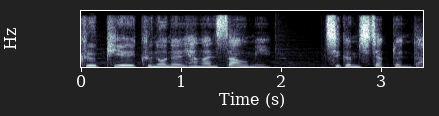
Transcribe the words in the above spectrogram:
그 피의 근원을 향한 싸움이 지금 시작된다.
